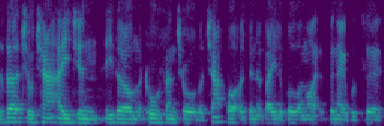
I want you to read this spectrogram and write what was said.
the virtual chat agent, either on the call center or the chatbot, had been available, I might have been able to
